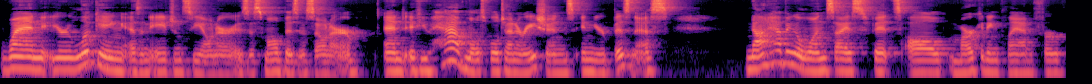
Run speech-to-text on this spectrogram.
when you're looking as an agency owner, as a small business owner, and if you have multiple generations in your business, not having a one size fits all marketing plan for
